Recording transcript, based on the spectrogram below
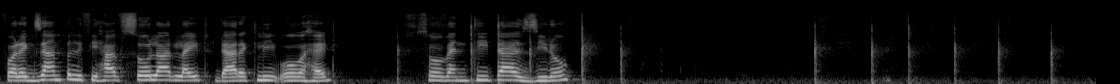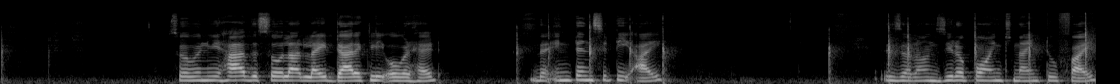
For example, if you have solar light directly overhead, so when theta is 0, so when we have the solar light directly overhead, the intensity I is around 0.925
